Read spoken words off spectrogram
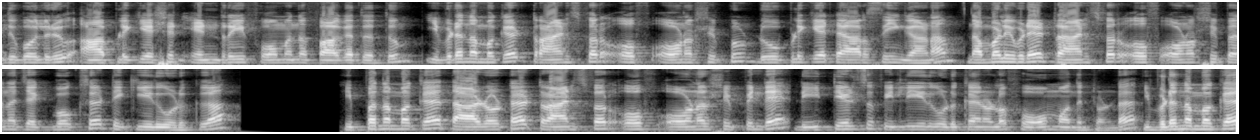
ഇതുപോലൊരു ആപ്ലിക്കേഷൻ എൻട്രി ഫോം എന്ന ഭാഗത്തെത്തും. ഇവിടെ നമുക്ക് ട്രാൻസ്ഫർ ഓഫ് ഓണർഷിപ്പും ഡ്യൂപ്ലിക്കേറ്റ് ആർ സിയും കാണാം. നമ്മൾ ഇവിടെ ട്രാൻസ്ഫർ ഓഫ് ഓണർഷിപ്പ് എന്ന ചെക്ക് ബോക്സ് ടിക്ക് ചെയ്ത് കൊടുക്കുക. ഇപ്പൊ നമുക്ക് താഴോട്ട് ട്രാൻസ്ഫർ ഓഫ് ഓണർഷിപ്പിന്റെ ഡീറ്റെയിൽസ് ഫില്ല് ചെയ്ത് കൊടുക്കാനുള്ള ഫോം വന്നിട്ടുണ്ട്. ഇവിടെ നമുക്ക്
